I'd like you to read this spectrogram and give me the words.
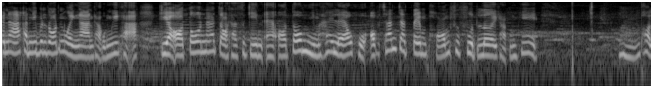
ยนะคะคันนี้เป็นรถหน่วยงานค่ะคุณพี่ค่ะ เกียร์ออโต้หน้าจอทัชสกรีนแอร์ออโต้มีมาให้แล้วโหออปชั่นจะเต็มพร้อมสุดๆเลยค่ะคุณพี่หืมผ่อน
